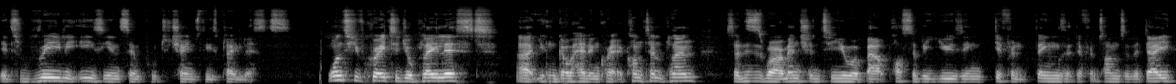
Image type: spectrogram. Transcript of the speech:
it's really easy and simple to change these playlists. Once you've created your playlist, uh, you can go ahead and create a content plan. So this is where I mentioned to you about possibly using different things at different times of the day.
